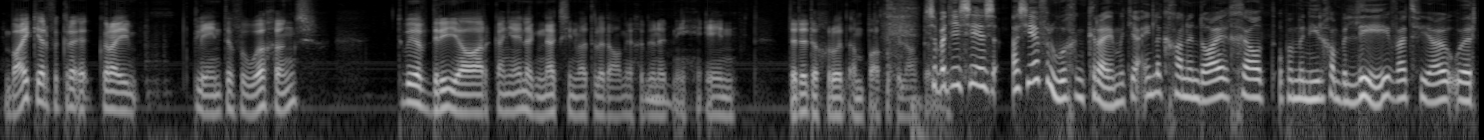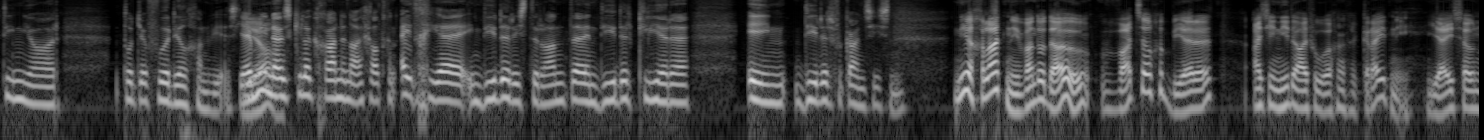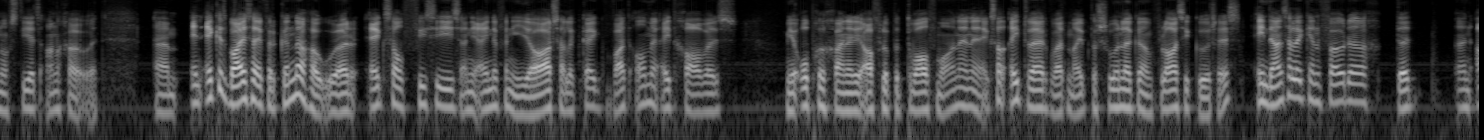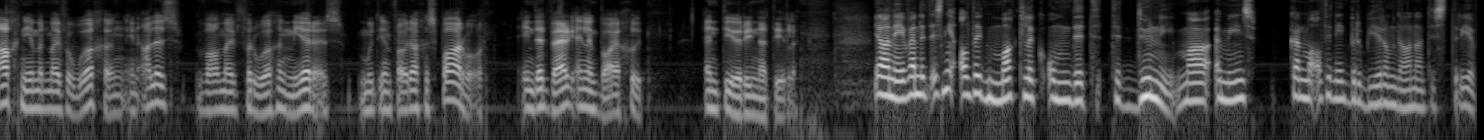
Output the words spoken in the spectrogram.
En baie keer vir kry kliënte verhogings 2 of 3 jaar kan jy eintlik niks sien wat hulle daarmee gedoen het nie en dit het 'n groot impak op die lang termyn. So wat jy sê is as jy 'n verhoging kry, moet jy eintlik gaan en daai geld op 'n manier gaan belê wat vir jou oor 10 jaar tot jou voordeel gaan wees. Jy ja. moet nou skielik gaan en daai geld gaan uitgee en duurder restaurante en duurder klere en duurder vakansies nie. Nee, glad nie, want onthou, wat sou gebeur het as jy nie daai verhoging gekry het nie? Jy sou nog steeds aangehou het. Ehm um, en ek is baie syferkundig oor ek sal fisies aan die einde van die jaar sal ek kyk wat al my uitgawes mee opgegaan het die afgelope 12 maande en ek sal uitwerk wat my persoonlike inflasiekoers is. En dan sal ek eenvoudig dit in ag neem met my verhoging en alles waar my verhoging meer is moet eenvoudig gespaar word. En dit werk eintlik baie goed. In teorie natuurlik Ja nee want dit is nie altyd maklik om dit te doen nie maar 'n mens kan maar altyd net probeer om daarna te streef.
